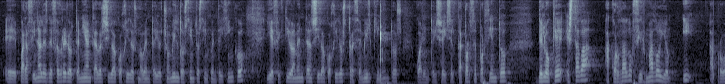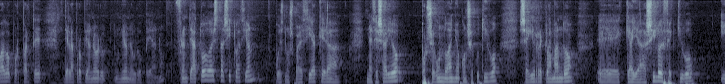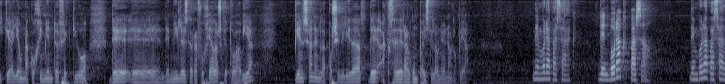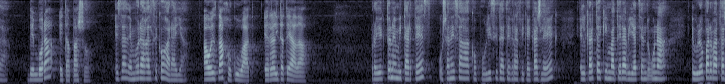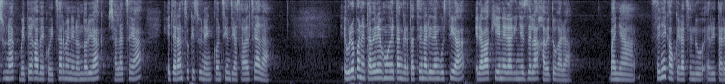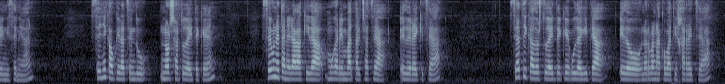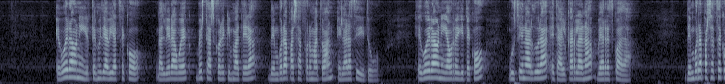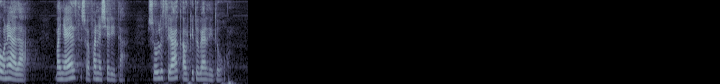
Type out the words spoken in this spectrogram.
eh, para finales de febrero tenían que haber sido acogidos 98.255 y efectivamente han sido acogidos 13.546, el 14% de lo que estaba acordado, firmado y, y aprobado por parte de la propia Unión Europea. Frente a toda esta situación, pues nos parecía que era necesario, por segundo año consecutivo, seguir reclamando eh, que haya asilo efectivo y que haya un acogimiento efectivo de, eh, de miles de refugiados que todavía piensan en la posibilidad de acceder a algún país de la Unión Europea. Denbora pasak. Denborak pasa. Denbora pasada. Denbora eta paso. Ez da denbora galtzeko garaia. Hau ez da joku bat, errealitatea da. Proiektu honen bitartez, usanizagako publizitate grafika ikasleek, elkarteekin batera bilatzen duguna, Europar batasunak betegabeko hitzarmenen ondorioak salatzea eta erantzukizunen kontzientzia zabaltzea da. Europan eta bere mugetan gertatzen ari den guztia, erabakien eraginez dela jabetu gara. Baina, zeinek aukeratzen du herritarren izenean? Zeinek aukeratzen du nor sartu daitekeen? Zeunetan erabaki da mugaren bat altxatzea edo eraikitzea? Zeatik adostu daiteke guda egitea edo norbanako bati jarraitzea? Egoera honi irtenbidea biatzeko galdera hauek beste askorekin batera denbora pasa formatoan helarazi ditugu. Egoera honi aurre egiteko guztien ardura eta elkarlana beharrezkoa da. Denbora pasatzeko unea da, baina ez sofan eserita soluzioak aurkitu behar ditugu.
